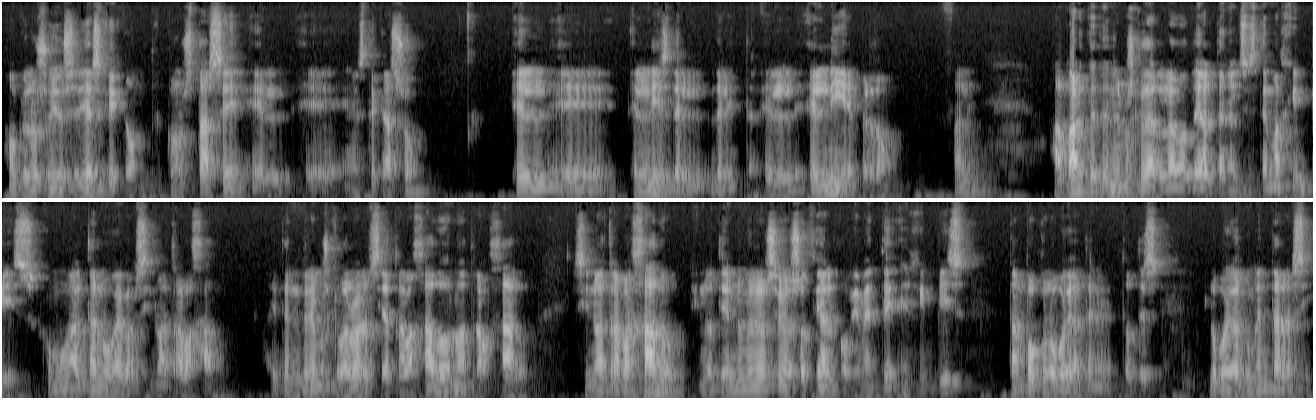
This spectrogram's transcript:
Aunque lo suyo sería es que constase el, eh, en este caso el, eh, NIS del, del el, el NIE, perdón, ¿vale? Aparte, tendremos que darle de alta en el sistema GIMPIS, como una alta nueva, si no ha trabajado. Ahí tendremos que valorar si ha trabajado o no ha trabajado. Si no ha trabajado y no tiene número de seguridad social, obviamente en GIMPIS tampoco lo voy a tener. Entonces, lo voy a argumentar así.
